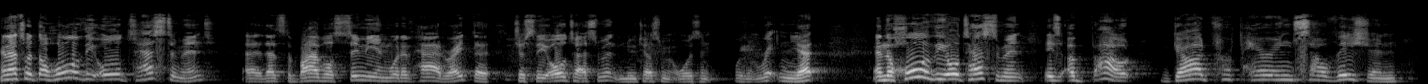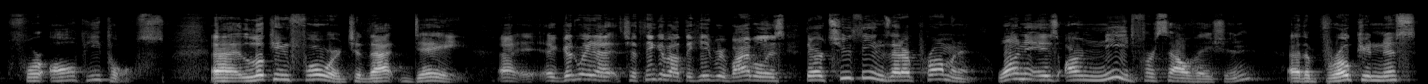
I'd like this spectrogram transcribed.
And that's what the whole of the Old Testament, uh, that's the Bible Simeon would have had, right? The, just the Old Testament. The New Testament wasn't, wasn't written yet. And the whole of the Old Testament is about God preparing salvation for all peoples, uh, looking forward to that day uh, a good way to, to think about the Hebrew Bible is there are two themes that are prominent. One is our need for salvation, uh, the brokenness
